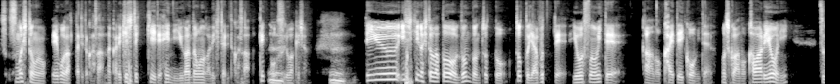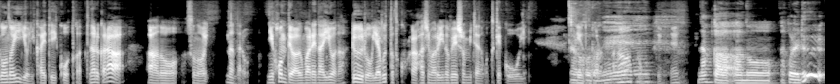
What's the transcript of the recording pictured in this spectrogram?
そその人のエゴだったりとかさ、なんか歴史的経緯で変に歪んだものができたりとかさ、結構するわけじゃん。っうん。ていう意識の人だと、どんどんちょっと、ちょっと破って、様子を見て、あの、変えていこうみたいな。もしくは、あの、変わるように、都合のいいように変えていこうとかってなるから、あの、その、なんだろう、日本では生まれないような、ルールを破ったところから始まるイノベーションみたいなのって結構多いっなるほどね。なんか、あの、あ、これルール、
